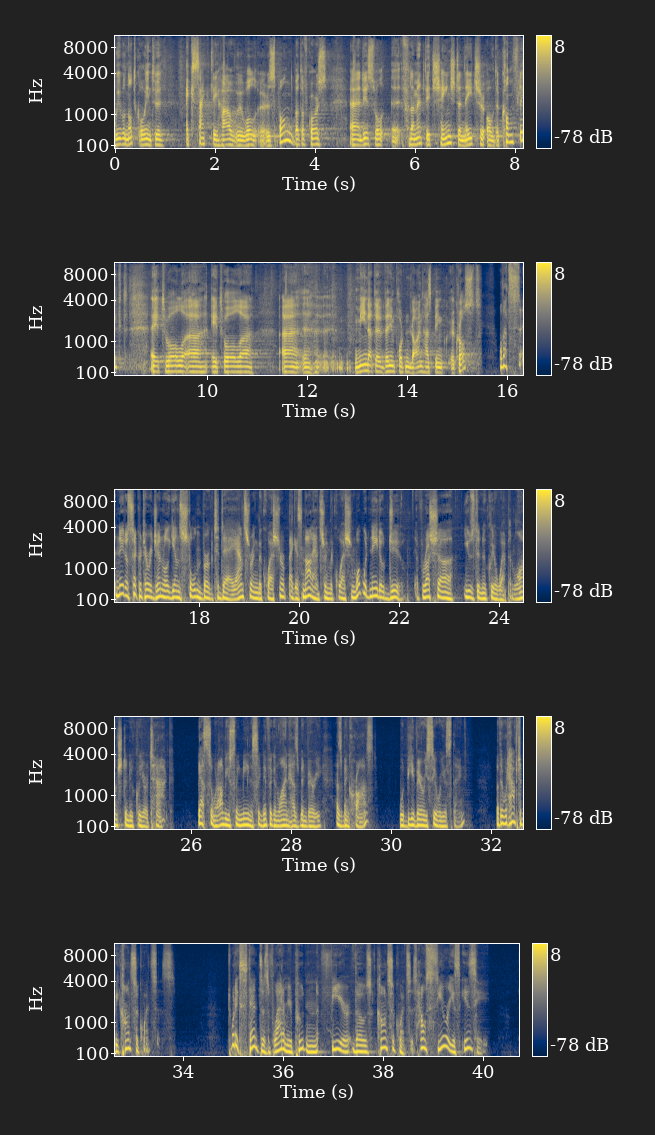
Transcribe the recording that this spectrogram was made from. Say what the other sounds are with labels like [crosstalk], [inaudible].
We will not go into exactly how we will respond, but of course, uh, this will uh, fundamentally change the nature of the conflict. It will, uh, it will uh, uh, mean that a very important line has been crossed. Well, that's NATO Secretary General Jens Stoltenberg today answering the question, or I guess not answering the question what would NATO do if Russia used a nuclear weapon, launched a nuclear attack? Yes, it would obviously mean a significant line has been very has been crossed would be a very serious thing, but there would have to be consequences. To what extent does Vladimir Putin fear those consequences? How serious is he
